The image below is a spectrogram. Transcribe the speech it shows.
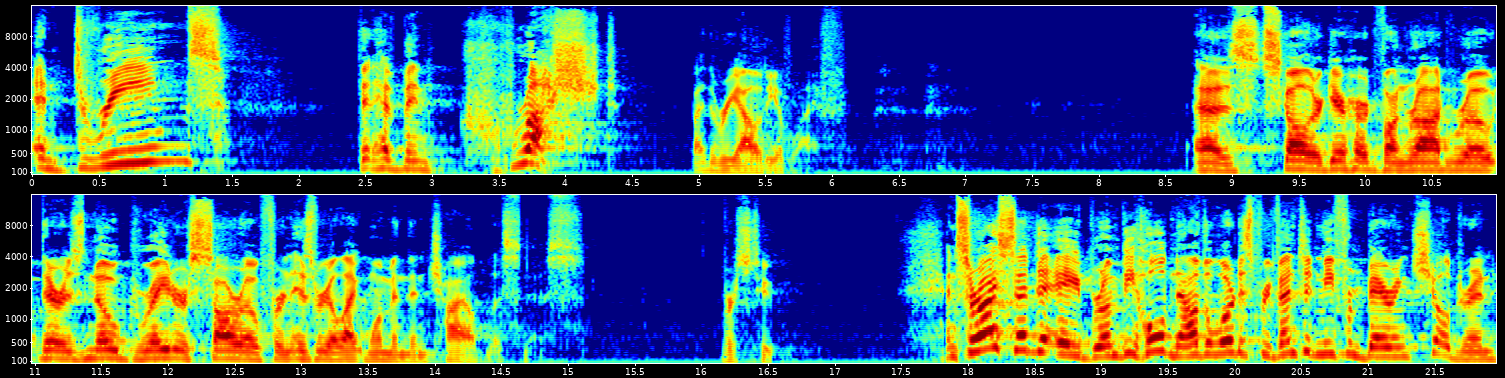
and dreams that have been crushed by the reality of life. As scholar Gerhard von Rad wrote, there is no greater sorrow for an Israelite woman than childlessness. Verse 2. And Sarai said to Abram, Behold, now the Lord has prevented me from bearing children.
